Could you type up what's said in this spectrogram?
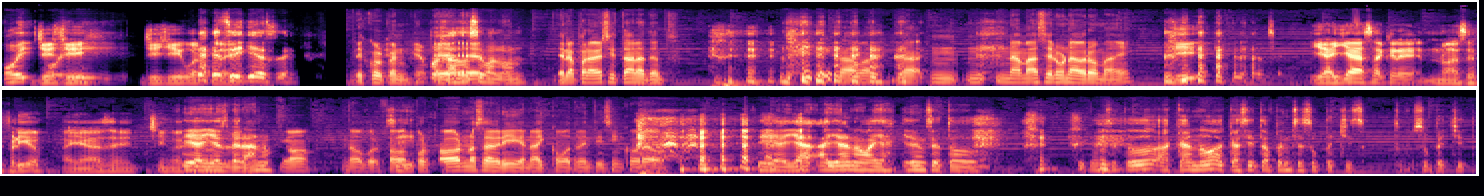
Hoy. GG. Hoy... GG, well sí, ya sé. Disculpen. Bien bajado eh, ese balón. Era para ver si estaban atentos. nada, más, nada más era una broma, ¿eh? Y, y, allá, Sacre, no hace frío. Allá hace chingo de Sí, allá es verano. No, no, por favor, por favor no se abriguen. Hay como 35 grados. Sí, allá, allá no, allá quídense todo. Quídense todo. Acá no, acá sí tápense su pechito. Su pechito.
